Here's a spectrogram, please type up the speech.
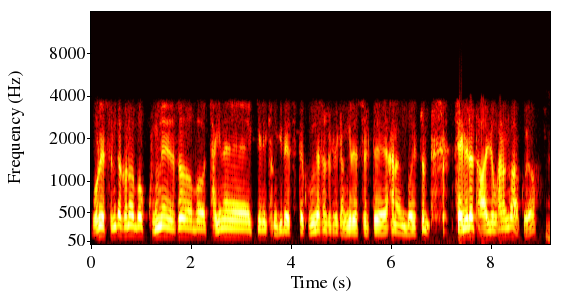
모르겠습니다. 그거는 뭐 국내에서 뭐 자기네끼리 경기를 했을 때 국내 선수끼리 경기를 했을 때 하는 뭐 좀 재미를 더하려고 하는 것 같고요. 네.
